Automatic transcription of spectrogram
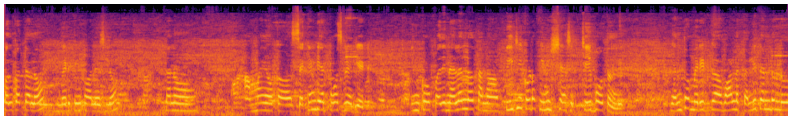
కోల్కతాలో మెడికల్ కాలేజ్లో తను అమ్మాయి ఒక సెకండ్ ఇయర్ పోస్ట్ గ్రాడ్యుయేట్ ఇంకో పది నెలల్లో తన పీజీ కూడా ఫినిష్ చేసి చేయబోతుంది. ఎంతో మెరిట్గా వాళ్ళ తల్లిదండ్రులు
